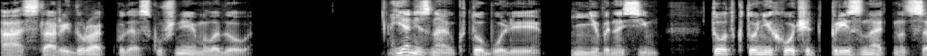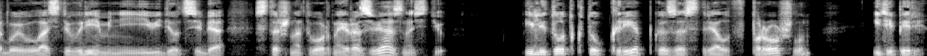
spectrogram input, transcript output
а старый дурак куда скучнее молодого. Я не знаю, кто более невыносим. Тот, кто не хочет признать над собой власть времени и ведет себя с тошнотворной развязностью, или тот, кто крепко застрял в прошлом и теперь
